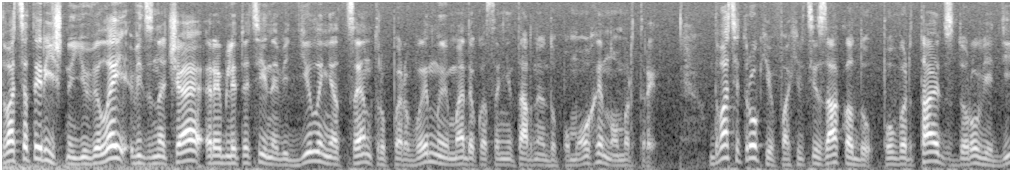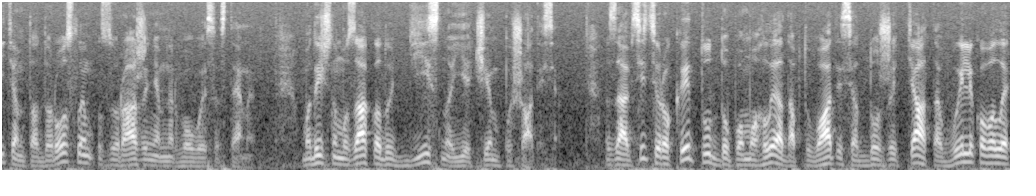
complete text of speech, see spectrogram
20-річний ювілей відзначає реабілітаційне відділення Центру первинної медико-санітарної допомоги номер 3 20 років фахівці закладу повертають здоров'я дітям та дорослим з ураженням нервової системи. Медичному закладу дійсно є чим пишатися. За всі ці роки тут допомогли адаптуватися до життя та вилікували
